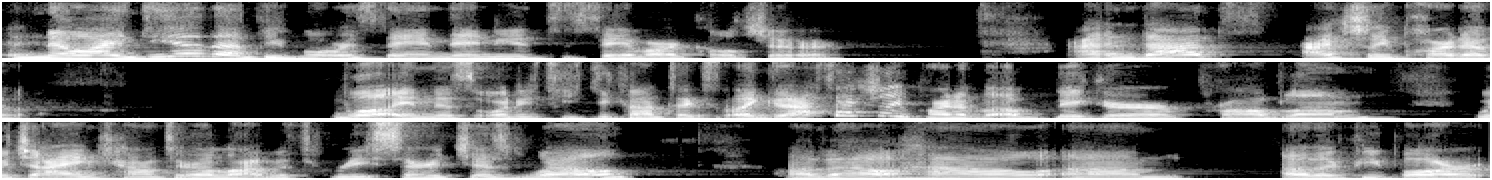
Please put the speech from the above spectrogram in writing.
had no idea that people were saying they needed to save our culture, and that's actually part of well in this ODTT context like that's actually part of a bigger problem which i encounter a lot with research as well about how um, other people are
